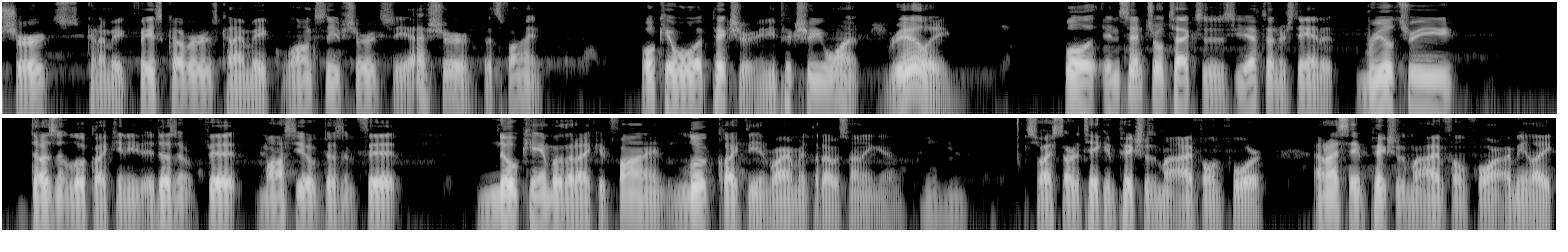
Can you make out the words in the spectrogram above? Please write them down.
shirts? Can I make face covers? Can I make long sleeve shirts?" Yeah, sure, that's fine. Okay, well, what picture? Any picture you want? Really? Well, in Central Texas, you have to understand it. Realtree doesn't look like any. It doesn't fit. Mossy Oak doesn't fit. No camo that I could find looked like the environment that I was hunting in. Mhm. So I started taking pictures with my iPhone 4. And when I say pictures with my iPhone 4, I mean like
